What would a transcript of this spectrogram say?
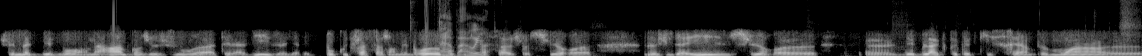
je vais mettre des mots en arabe. Quand je joue à Tel Aviv, il y avait beaucoup de passages en hébreu, ah, beaucoup bah oui. de passages sur euh, le judaïsme, sur euh, euh, des blagues peut-être qui seraient un peu moins euh,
